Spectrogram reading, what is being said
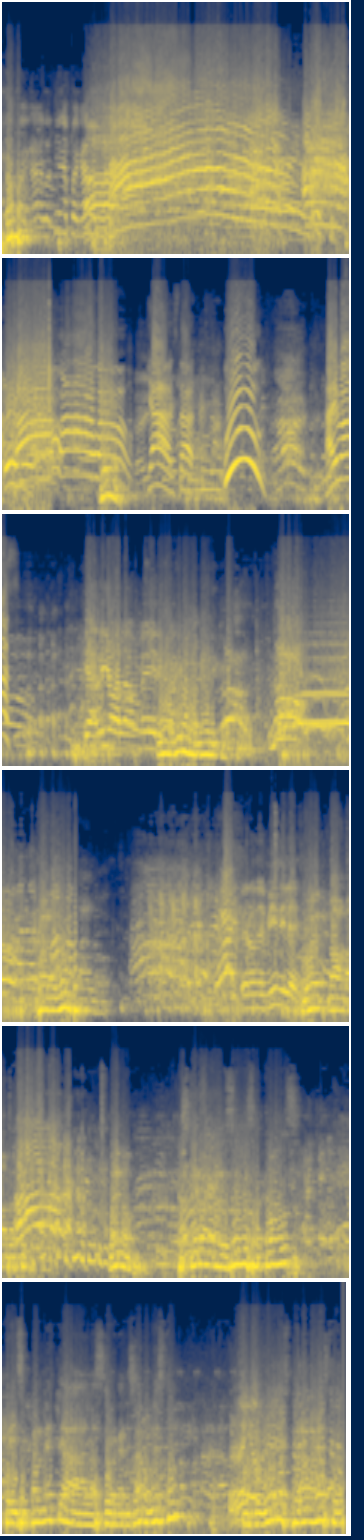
Está apagada, lo tiene apagada. ¡Ay! ¡Ah, wow, wow! Ya está. ¡Uh! Ahí vas. Y arriba la Y América. arriba la América. ¡No! Pero de un palo. Pero de mí, dile. Bueno, no, no, no. Bueno, pues quiero agradecerles a todos, principalmente a las que organizaron esto. Porque yo no esperaba esto, ¿eh?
